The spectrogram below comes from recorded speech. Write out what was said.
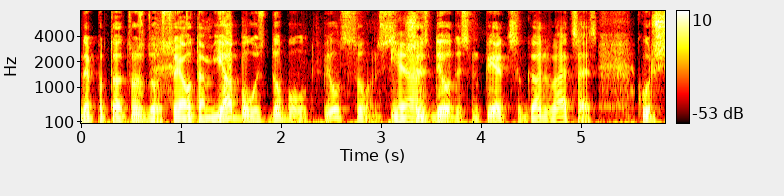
deputāti uzdos. Jautājumu, ja būs dubultu pilsonis, Jā. šis 25 gadu vecais, kurš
